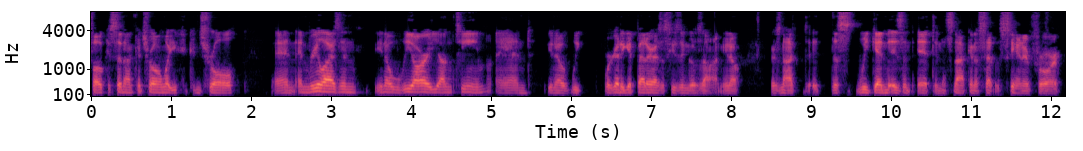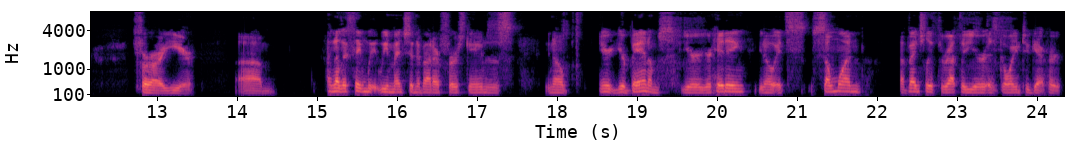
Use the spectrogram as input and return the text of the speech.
focusing on controlling what you can control and, and realizing, you know, we are a young team and, you know, we, we're going to get better as the season goes on. You know, there's not, it, this weekend isn't it, and it's not going to set the standard for, for our year. Um, another thing we, we mentioned about our first games is, you know, your, your bantams, your, your hitting, you know, it's someone eventually throughout the year is going to get hurt.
